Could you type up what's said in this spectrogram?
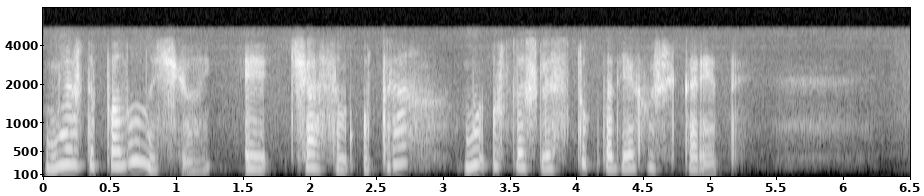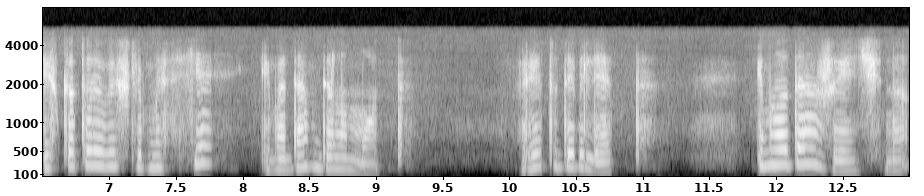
Между полуночью и часом утра мы услышали стук подъехавшей кареты, из которой вышли месье и мадам де Рету де Вилетта и молодая женщина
